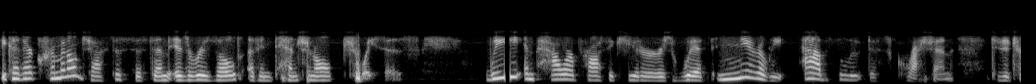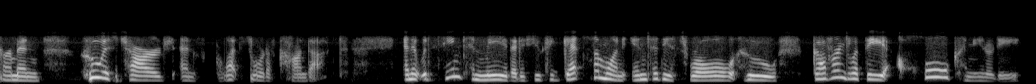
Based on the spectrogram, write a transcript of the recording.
because our criminal justice system is a result of intentional choices. We empower prosecutors with nearly absolute discretion to determine who is charged and what sort of conduct. And it would seem to me that if you could get someone into this role who governs with the whole community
